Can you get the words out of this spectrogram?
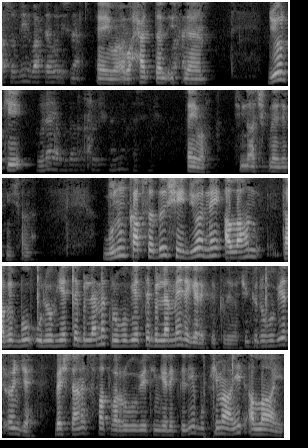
أصل الدين وحده الإسلام Eyvah. Ve hattel İslam. Diyor ki Wilaya burada dostluğu düşünmüyor musun? eyvah. Şimdi açıklayacak inşallah. Bunun kapsadığı şey diyor ne? Allah'ın tabi bu uluhiyette birlenmek rububiyette birlenmeyi de gerekli kılıyor. Çünkü rububiyet önce. Beş tane sıfat var rububiyetin gerekliliği. Bu kime ait? Allah'a ait.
